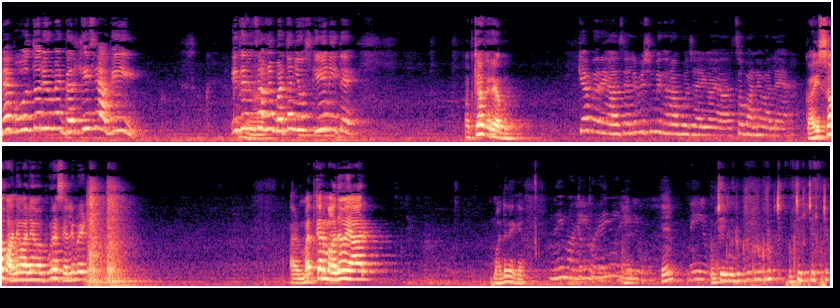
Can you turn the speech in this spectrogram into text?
मैं बोल तो रही हूँ मैं गलती से आ गई। इतने दिन से हमने बर्तन यूज़ किए नहीं थे। अब क्या करें अब? क्या करें यार? सेलिब्रेशन भी खराब हो जाएगा यार। सब आने वाले हैं। गाइस सब आने वाले हैं और पूरा सेलिब्रेट और मत कर माधव यार। माधव है क्या? नहीं माधव तो है ही? नहीं हैं? रुक जा एक रुक रुक रुक रुक रुक रुक रुक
